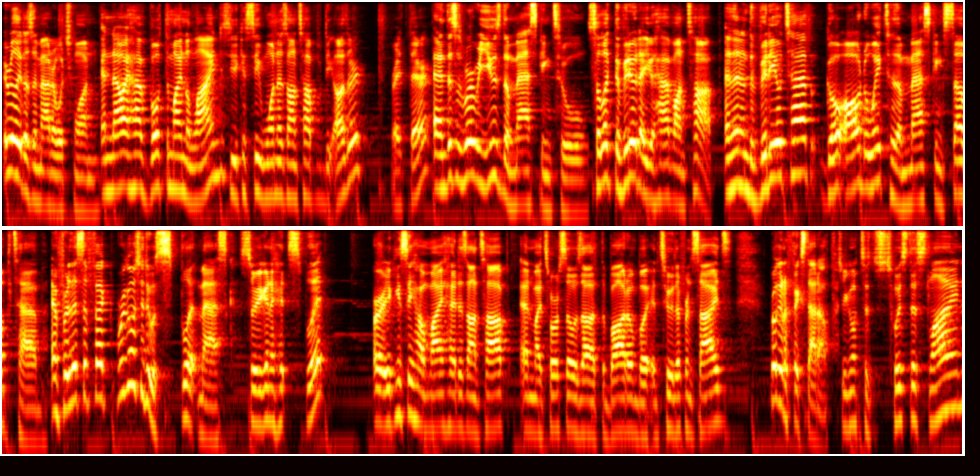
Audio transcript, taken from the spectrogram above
It really doesn't matter which one. And now I have both of mine aligned, so you can see one is on top of the other right there. And this is where we use the masking tool. Select the video that you have on top. And then in the video tab, go all the way to the masking sub tab. And for this effect, we're going to do a split mask. So you're gonna hit split. All right, you can see how my head is on top and my torso is out at the bottom, but in two different sides. We're gonna fix that up. So you're going to twist this line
